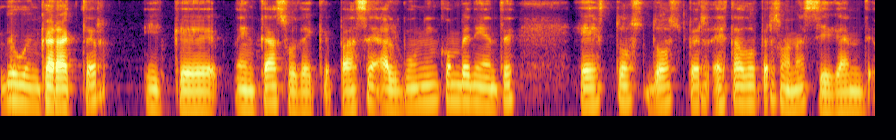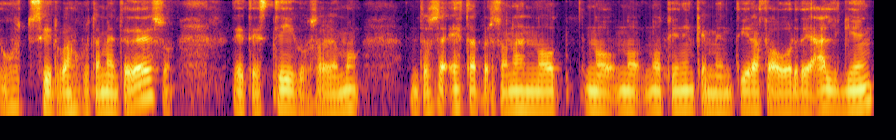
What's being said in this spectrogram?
de buen carácter y que en caso de que pase algún inconveniente, estos dos, estas dos personas sigan, sirvan justamente de eso, de testigos, ¿sabemos? Entonces estas personas no, no, no, no tienen que mentir a favor de alguien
